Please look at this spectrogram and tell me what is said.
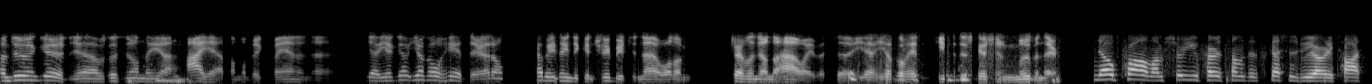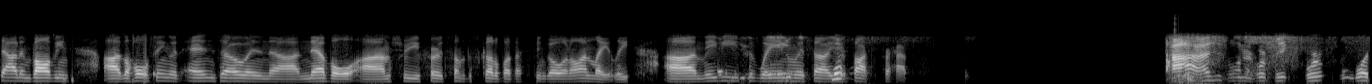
I'm doing good. Yeah, I was listening on the uh, iApp. I'm a big fan, and uh, yeah, you go, you go ahead there. I don't have anything to contribute tonight while I'm traveling down the highway, but uh, yeah, you go ahead and keep the discussion moving there. No problem. I'm sure you've heard some of the discussions we already tossed out involving uh, the whole thing with Enzo and uh, Neville. Uh, I'm sure you've heard some of the scuttlebutt that's been going on lately. Uh, maybe you could weigh in with uh, your thoughts, perhaps. I, I just wondered where big, where, what,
